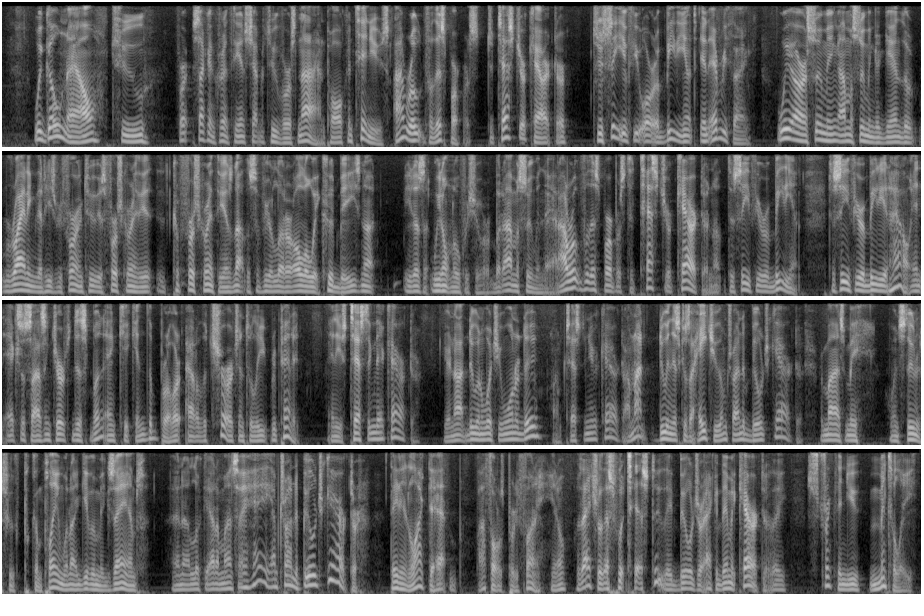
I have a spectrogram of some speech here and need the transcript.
We go now to 2 Corinthians chapter 2 verse 9. Paul continues, I wrote for this purpose, to test your character, to see if you are obedient in everything. We are assuming, I'm assuming again, the writing that he's referring to is 1 Corinthians, 1 Corinthians, not the severe letter, although it could be. He's not he doesn't. We don't know for sure, but I'm assuming that. I wrote for this purpose to test your character, not to see if you're obedient. To see if you're obedient how? In exercising church discipline and kicking the brother out of the church until he repented. And he's testing their character. You're not doing what you want to do. I'm testing your character. I'm not doing this because I hate you. I'm trying to build your character. Reminds me when students would complain when I give them exams, and I look at them and say, "Hey, I'm trying to build your character." They didn't like that. I thought it was pretty funny, you know, because actually that's what tests do. They build your academic character. They strengthen you mentally.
